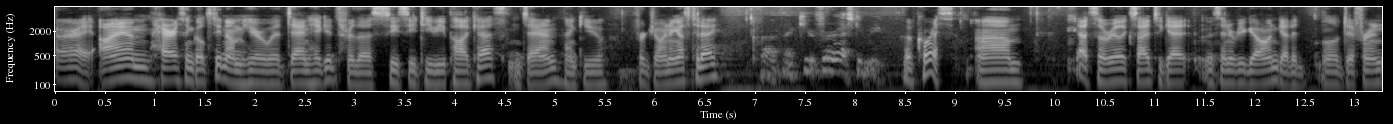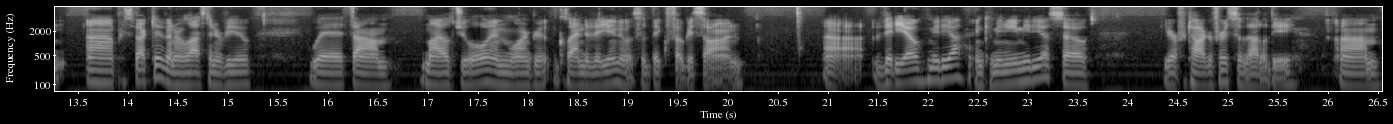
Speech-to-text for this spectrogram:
All right. I am Harrison Goldstein. I'm here with Dan Higgins for the CCTV podcast. Dan, thank you for joining us today. Uh, thank you for asking me. Of course. Um, yeah, so really excited to get this interview going, get a little different uh, perspective. In our last interview with um, Miles Jewell and Lauren-Glenn Davitian, it was a big focus on uh, video media and community media. So you're a photographer, so that'll be um,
